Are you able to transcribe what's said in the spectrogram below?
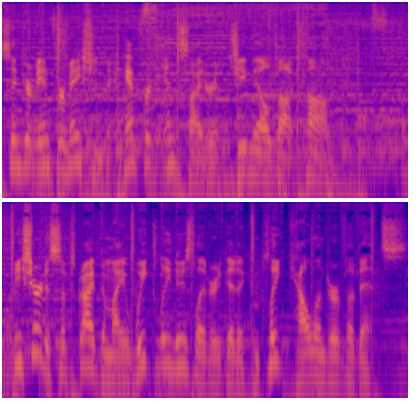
Send your information to hanfordinsider at gmail.com. Be sure to subscribe to my weekly newsletter to get a complete calendar of events.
